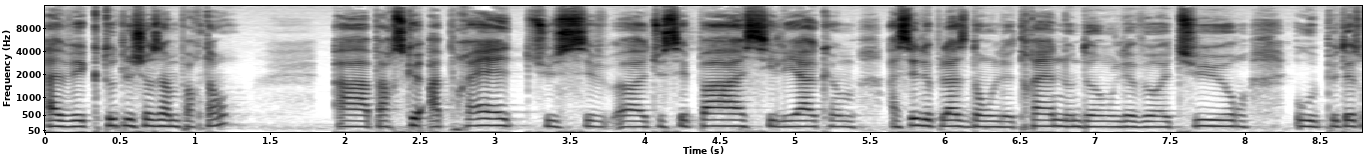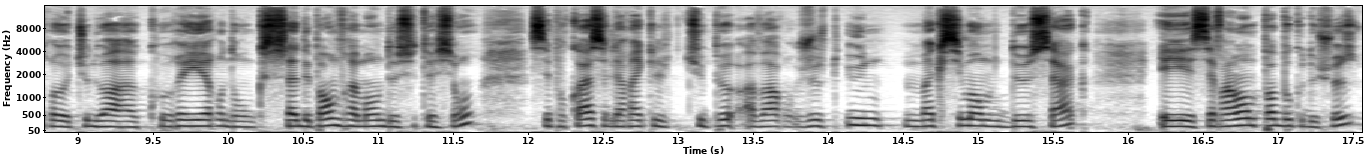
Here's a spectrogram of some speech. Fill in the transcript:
avec toutes les choses importantes. Euh, parce que après tu sais tu sais pas s'il y a comme assez de place dans le train ou dans les voitures ou peut-être tu dois courir. Donc ça dépend vraiment de situation. C'est pourquoi c'est la règle tu peux avoir juste une maximum deux sacs. Et c'est vraiment pas beaucoup de choses.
